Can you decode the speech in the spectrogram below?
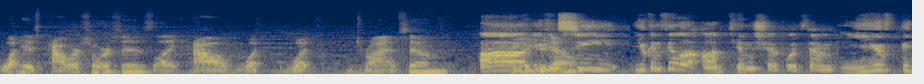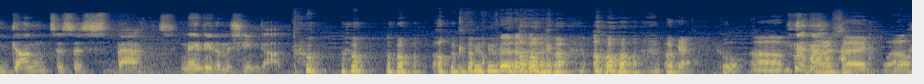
what his power source is? Like how what what drives him? Uh, you, you can know? see, you can feel an odd kinship with him. You've begun to suspect maybe the machine god. oh, God. Oh, God. Oh, okay, cool. Um, I'm gonna say, well,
